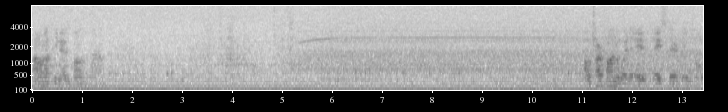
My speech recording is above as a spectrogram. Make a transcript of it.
I don't know if he knows bombs now. I will try to find a way to a, a staircase hole.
